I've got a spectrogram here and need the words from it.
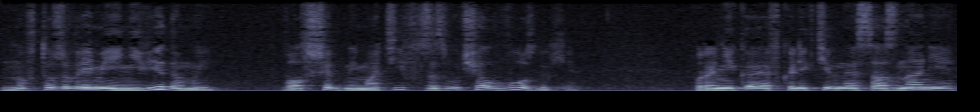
но в то же время и неведомый, волшебный мотив зазвучал в воздухе, проникая в коллективное сознание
